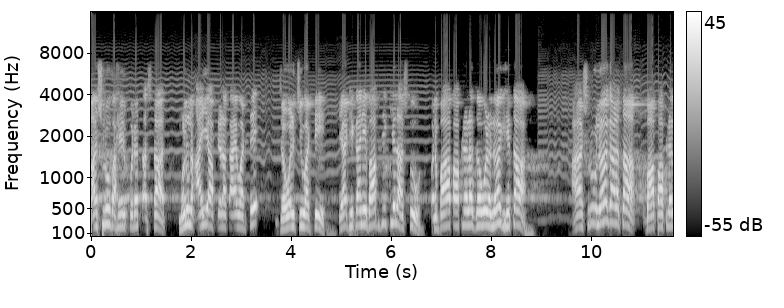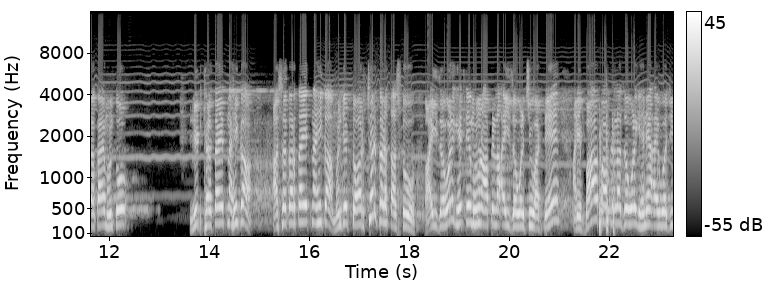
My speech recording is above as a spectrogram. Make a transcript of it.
अश्रू बाहेर पडत असतात. म्हणून आई आपल्याला काय वाटते? जवळची वाटते. या ठिकाणी बाप देखील असतो पण बाप आपल्याला जवळ न घेता अश्रू न गाळता बाप आपल्याला काय म्हणतो? नीट खेळता येत नाही का? असं करता येत नाही का? म्हणजे टॉर्चर करत असतो. आई जवळ घेते म्हणून आपल्याला आई जवळची वाटते आणि बाप आपल्याला जवळ घेण्याऐवजी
